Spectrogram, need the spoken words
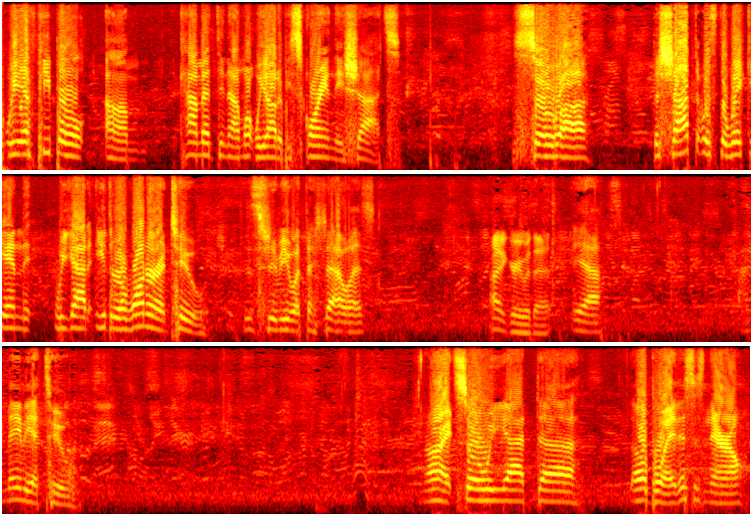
we have people um, commenting on what we ought to be scoring these shots. So uh, the shot that was the wick in, we got either a one or a two. This should be what the shot was. I agree with that. Yeah, maybe a two. All right, so we got. Uh, oh boy, this is narrow.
